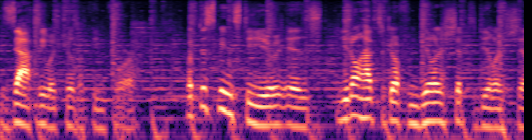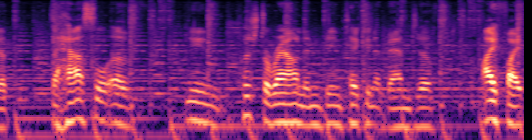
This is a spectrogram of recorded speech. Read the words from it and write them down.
exactly what you're looking for. What this means to you is you don't have to go from dealership to dealership. The hassle of being pushed around and being taken advantage of, I fight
